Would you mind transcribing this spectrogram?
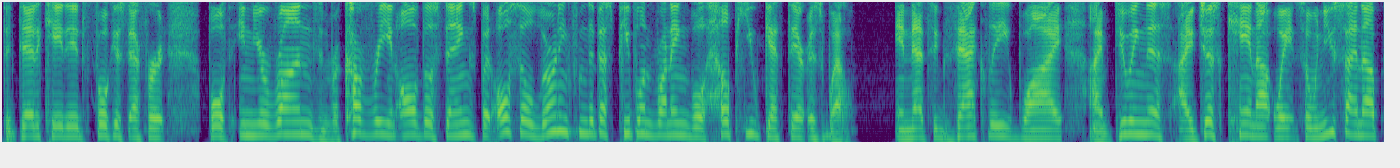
the dedicated, focused effort, both in your runs and recovery and all of those things, but also learning from the best people in running will help you get there as well. And that's exactly why I'm doing this. I just cannot wait. So when you sign up,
